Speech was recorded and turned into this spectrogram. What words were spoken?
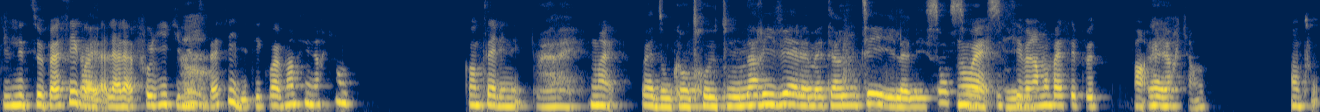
qui venait de se passer, quoi. Ouais. La, la folie qui venait de se passer, il était quoi, 21h15 quand elle est née. Ouais. Ouais. Ouais, donc entre ton arrivée à la maternité et la naissance, Ouais, euh, il s'est vraiment passé peu, de- enfin, Ouais. 1h15 en tout.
